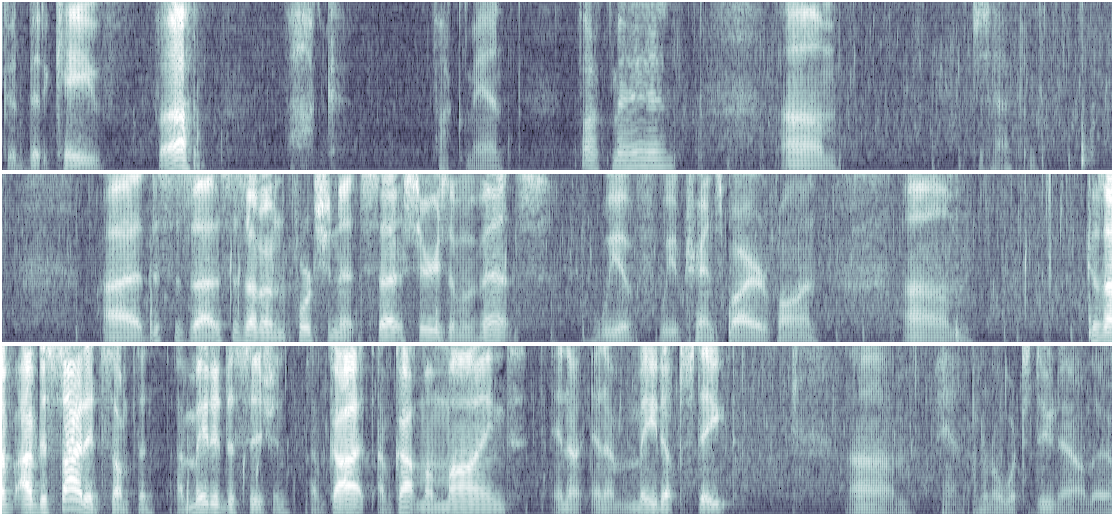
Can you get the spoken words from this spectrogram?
good bit of cave. Ah, fuck, fuck, man, fuck, man. Um, just happened. Uh, this is, uh, this is an unfortunate series of events we have, we have transpired upon. Um, because I've I've decided something. I've made a decision. I've got I've got my mind in a in a made up state. Um, man, I don't know what to do now though.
